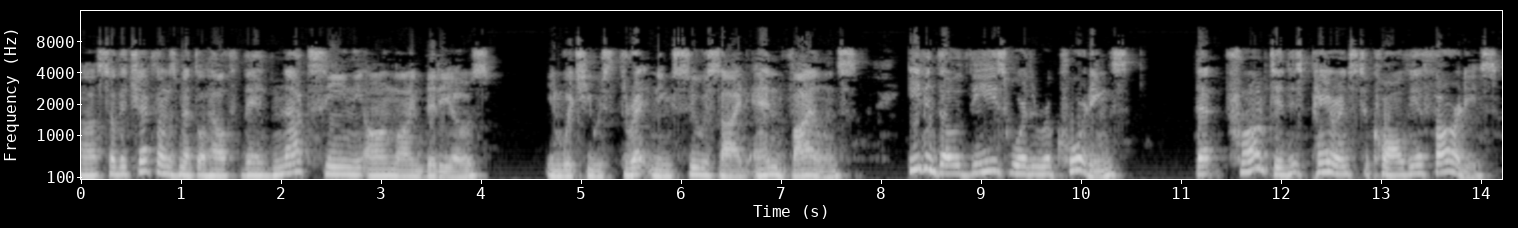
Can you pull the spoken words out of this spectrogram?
Uh, so they checked on his mental health. They had not seen the online videos in which he was threatening suicide and violence, even though these were the recordings that prompted his parents to call the authorities.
